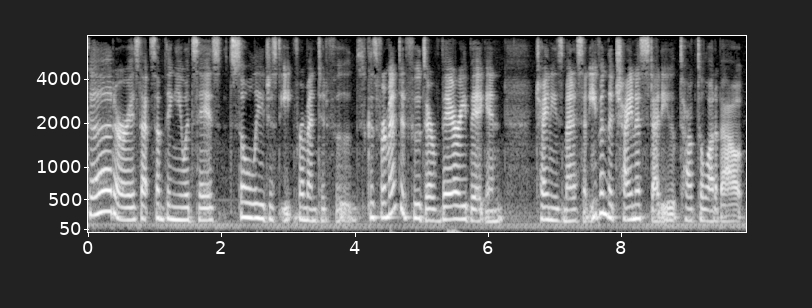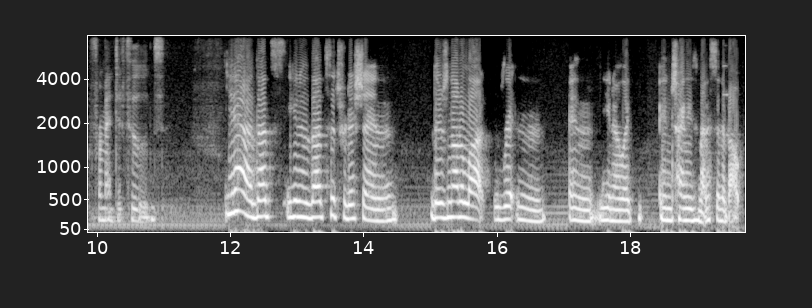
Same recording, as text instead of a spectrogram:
good, or is that something you would say is solely just eat fermented foods? Because fermented foods are very big in Chinese medicine. Even the China study talked a lot about fermented foods. Yeah, that's you know that's a tradition. There's not a lot written in you know like in Chinese medicine about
